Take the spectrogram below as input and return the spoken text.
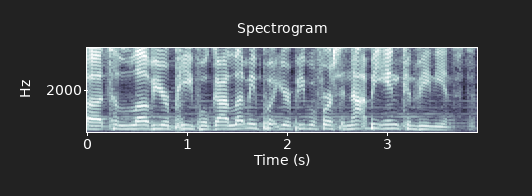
uh, to love your people. God, let me put your people first and not be inconvenienced.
